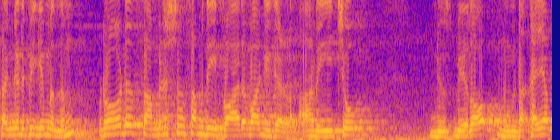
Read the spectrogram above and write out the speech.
സംഘടിപ്പിക്കുമെന്നും റോഡ് സംരക്ഷണ സമിതി ഭാരവാഹികൾ അറിയിച്ചു. News bureau Mundakkayam.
